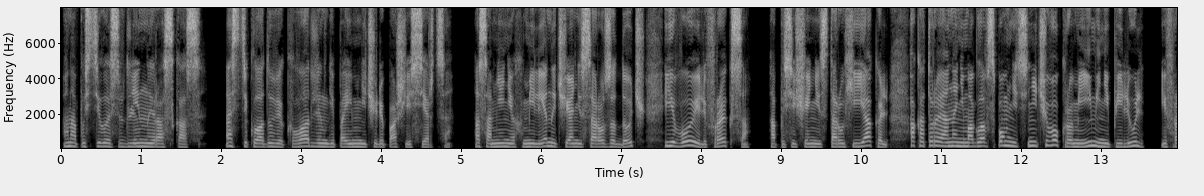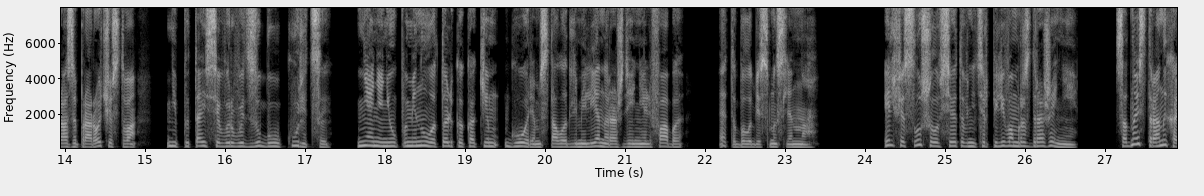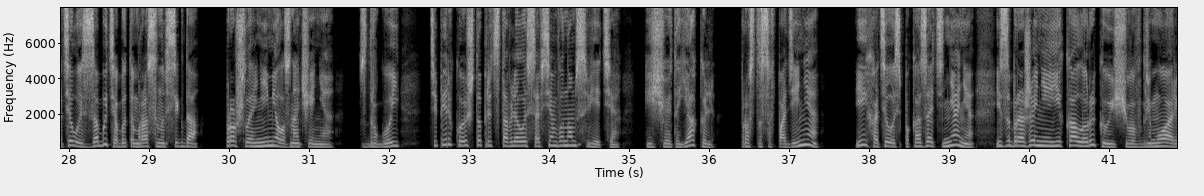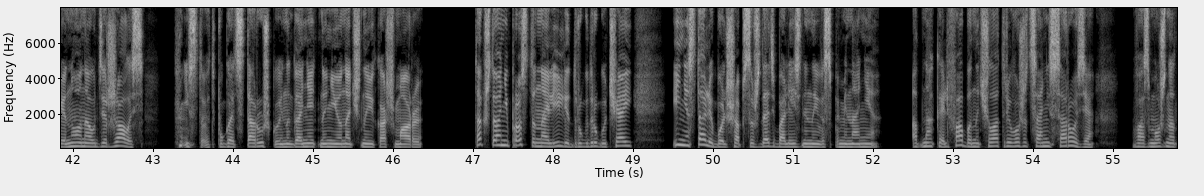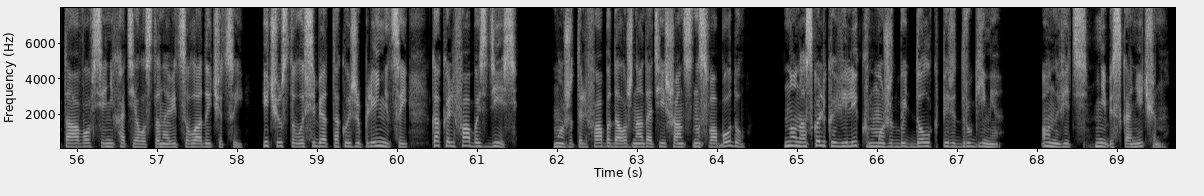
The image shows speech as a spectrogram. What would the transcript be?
Она пустилась в длинный рассказ о стеклодуве Квадлинге по имени Черепашье Сердце, о сомнениях Милены, чья Несороза дочь, его или Фрекса, о посещении старухи Яколь, о которой она не могла вспомнить ничего, кроме имени пилюль и фразы пророчества «Не пытайся вырвать зубы у курицы». Няня не упомянула только, каким горем стало для Милены рождение Эльфабы. Это было бессмысленно. Эльфи слушала все это в нетерпеливом раздражении. С одной стороны, хотелось забыть об этом раз и навсегда. Прошлое не имело значения. С другой, теперь кое-что представлялось совсем в ином свете. Еще это яколь? Просто совпадение? Ей хотелось показать няне изображение якала рыкающего в гримуаре, но она удержалась. Не стоит пугать старушку и нагонять на нее ночные кошмары. Так что они просто налили друг другу чай и не стали больше обсуждать болезненные воспоминания. Однако Эльфаба начала тревожиться о Ниссарозе. Возможно, та вовсе не хотела становиться владычицей и чувствовала себя такой же пленницей, как Эльфаба здесь. Может, Эльфаба должна дать ей шанс на свободу? Но насколько велик может быть долг перед другими? Он ведь не бесконечен.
